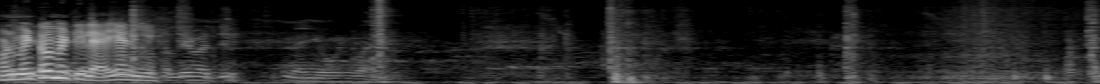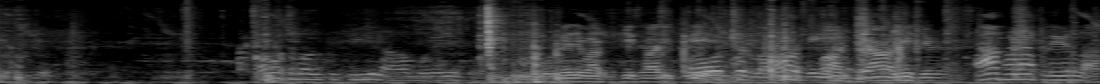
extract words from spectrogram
ਹੁਣ ਮਿੰਟੋ ਮਿੰਟੀ ਲੈ ਜਾਣੀ ਏ। ਥੱਲੇ ਵੱਜੀ ਨਹੀਂ ਉਹ ਨਹੀਂ ਵੱਜੀ ਉਹ ਸਭ ਕੋਈ ਚੀਜ਼ ਲਾ ਮੋਰੇ। ਉਹਨੇ ਜਵਾਕ ਕੀ ਸਾਰੀ ਉਹ ਉਧਰ ਲਾ ਗਈ। ਭਾਂਡਿਆਂ ਵਾਲੀ ਚ। ਆ ਫੜਾ ਪਲੇਟ ਲਾ।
